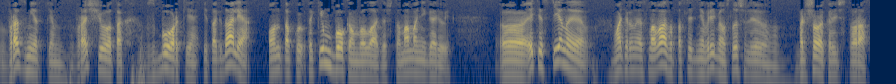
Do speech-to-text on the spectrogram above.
в разметке, в расчетах, в сборке и так далее, он такой, таким боком вылазит, что мама не горюй. Э, эти стены, матерные слова за последнее время услышали большое количество раз.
